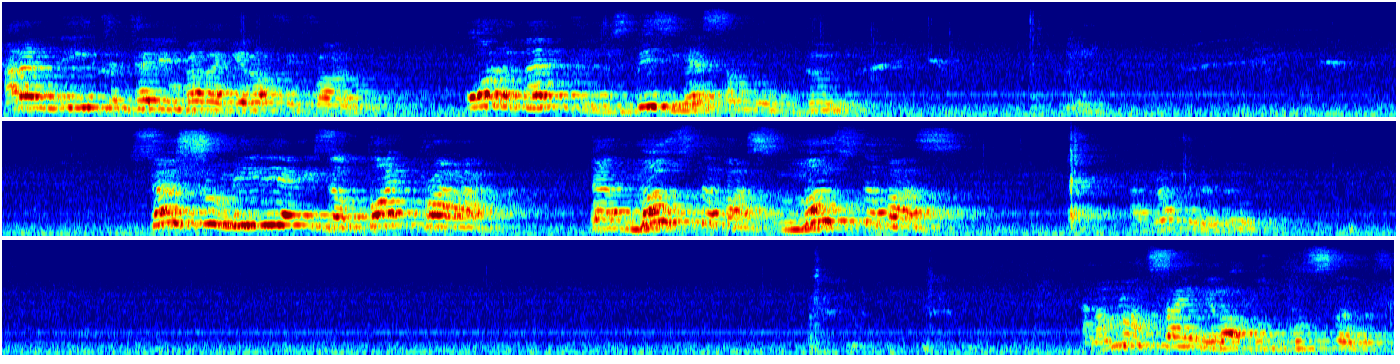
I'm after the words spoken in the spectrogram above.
I don't need to tell him, brother, get off your phone. Automatically, he's busy, he has something to do. Social media is a byproduct that most of us, most of us, have nothing to do. Not saying you're not good Muslims.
